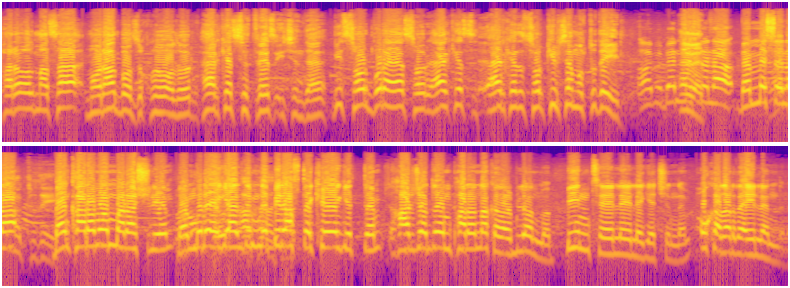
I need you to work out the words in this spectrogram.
Para olmasa moral bozukluğu olur. Herkes stres içinde. Bir sor buraya sor. Herkes herkese sor. Kimse mutlu değil. Abi ben Evet. mesela ben mesela Vallahi mutlu değil. ben Kahramanmaraşlıyım. Ben buraya Yok, geldiğimde bir hafta köye gittim. Harcadığım para ne kadar biliyor musun? 1000 TL ile geçindim. O kadar da eğlendim.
